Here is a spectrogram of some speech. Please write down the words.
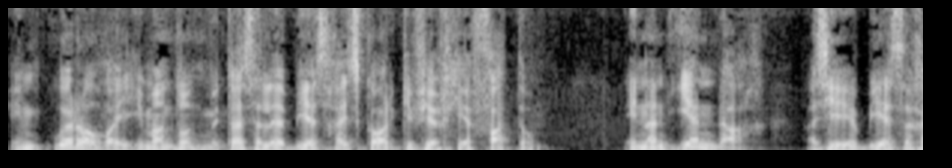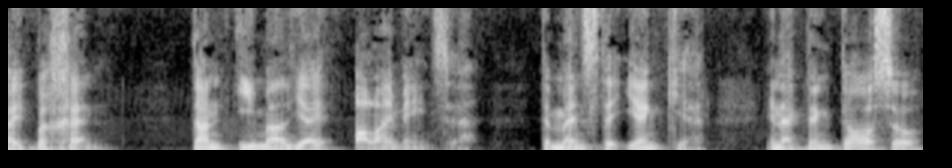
en oral waar jy iemand ontmoet, as hulle 'n besigheidskaartjie vir jou gee, vat hom. En dan eendag, as jy jou besigheid begin, dan e-mail jy al daai mense ten minste een keer. En ek dink daaroor,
